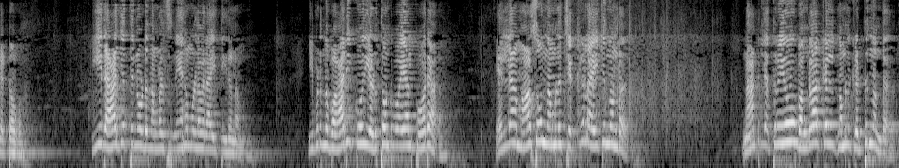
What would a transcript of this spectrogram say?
കേട്ടോ. ഈ രാജ്യത്തിനോട് നമ്മൾ സ്നേഹമുള്ളവരായി തീരണം. ഇവിടുന്ന് വാരിക്കോരി എടുത്തോണ്ട് പോയാൽ പോരാ. എല്ലാ മാസവും നമ്മൾ ചെക്കുകൾ അയക്കുന്നുണ്ട്. നാട്ടിൽ എത്രയോ ബംഗ്ലാക്കൾ നമ്മൾ കെട്ടുന്നുണ്ട്.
